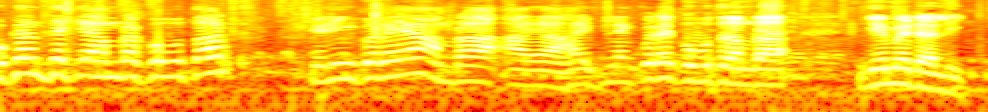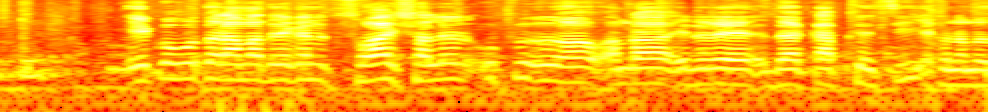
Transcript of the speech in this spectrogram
ওখান থেকে আমরা কবুতর ট্রেনিং করাইয়া আমরা হাই ফ্ল্যাং করে কবুতর আমরা গেমে ডালি এই কবুতর আমাদের এখানে ছয় সালের উপর আমরা এটারে কাপ খেলছি এখন আমরা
